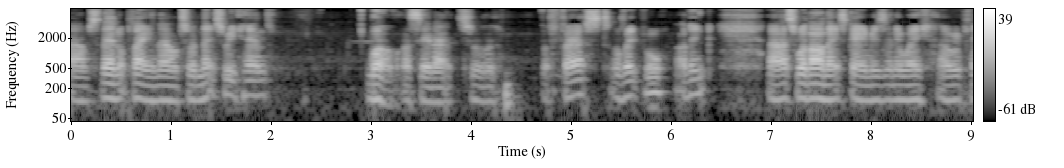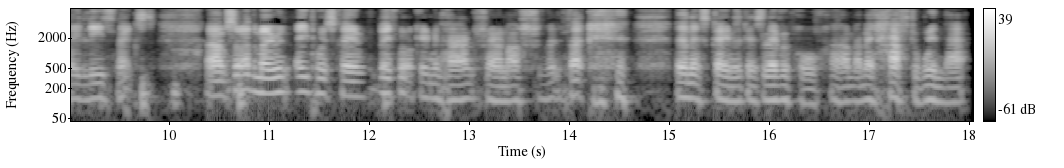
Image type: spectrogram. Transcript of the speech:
Um, so they're not playing now until next weekend. Well, I say that to the first of April, I think. Uh, that's when our next game is anyway. Uh, we play Leeds next. Um, so at the moment, eight points clear. They've got a game in hand. Fair enough. That their next game is against Liverpool, um, and they have to win that.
